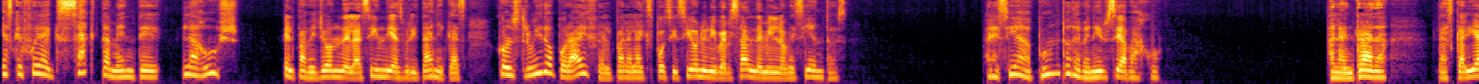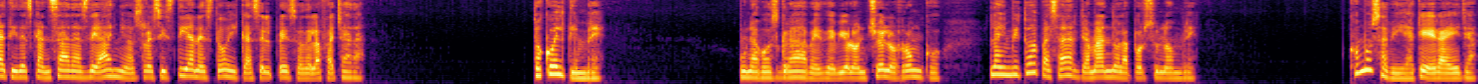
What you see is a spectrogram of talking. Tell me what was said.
es que fuera exactamente la Rouge, el pabellón de las Indias Británicas, construido por Eiffel para la Exposición Universal de 1900. Parecía a punto de venirse abajo. A la entrada, las cariátides cansadas de años resistían estoicas el peso de la fachada. Tocó el timbre. Una voz grave de violonchelo ronco la invitó a pasar llamándola por su nombre. ¿Cómo sabía que era ella?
